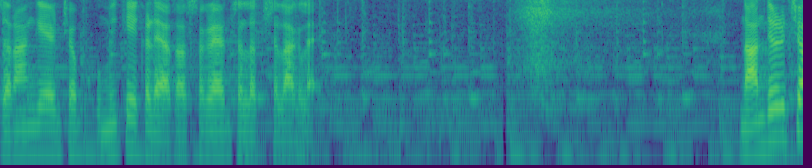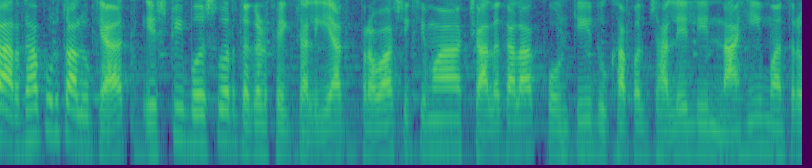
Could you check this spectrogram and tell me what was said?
जरांगे यांच्या भूमिकेकडे आता सगळ्यांचं लक्ष लागलं आहे नांदेडच्या अर्धापूर तालुक्यात एस टी बसवर दगडफेक झाली. यात प्रवासी किंवा चालकाला कोणतीही दुखापत झालेली नाही मात्र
